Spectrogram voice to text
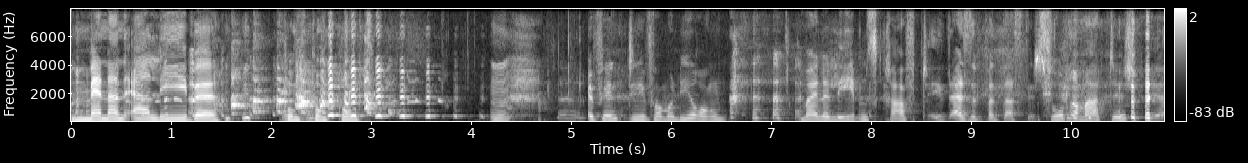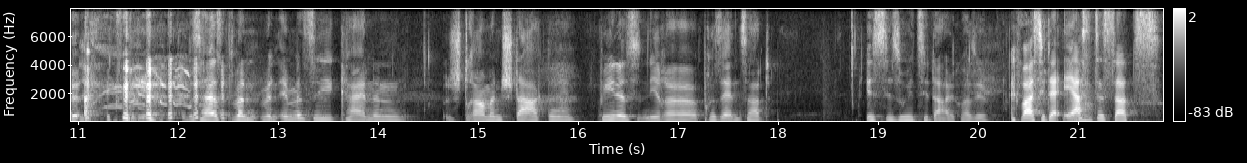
Männern erlebe. Punkt, Punkt, Punkt. Ich finde die Formulierung, meine Lebenskraft, Also fantastisch. so dramatisch. Das heißt, wenn, wenn immer sie keinen strammen, starken Penis in ihrer Präsenz hat, ist sie suizidal quasi. Quasi der erste Satz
